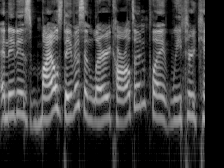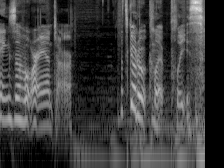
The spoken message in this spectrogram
and it is Miles Davis and Larry Carlton playing "We Three Kings of Orient Are." Let's go to a clip, please.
